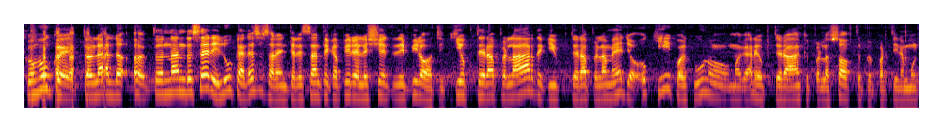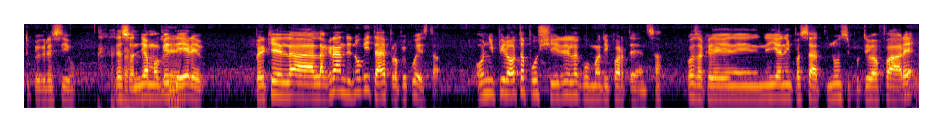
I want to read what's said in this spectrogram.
Comunque, tornando, eh, tornando seri, Luca, adesso sarà interessante capire le scelte dei piloti. Chi opterà per la hard, chi opterà per la media o chi qualcuno magari opterà anche per la soft per partire molto più aggressivo. Adesso andiamo a Sì. vedere perché la, la grande novità è proprio questa. Ogni pilota può scegliere la gomma di partenza, cosa che ne- negli anni passati non si poteva fare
